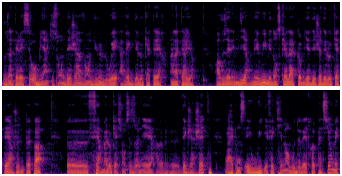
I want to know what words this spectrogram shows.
de vous intéresser aux biens qui sont déjà vendus, loués avec des locataires à l'intérieur. Alors vous allez me dire, mais oui, mais dans ce cas-là, comme il y a déjà des locataires, je ne peux pas euh, faire ma location saisonnière euh, dès que j'achète? La réponse est oui, effectivement, vous devez être patient, mais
